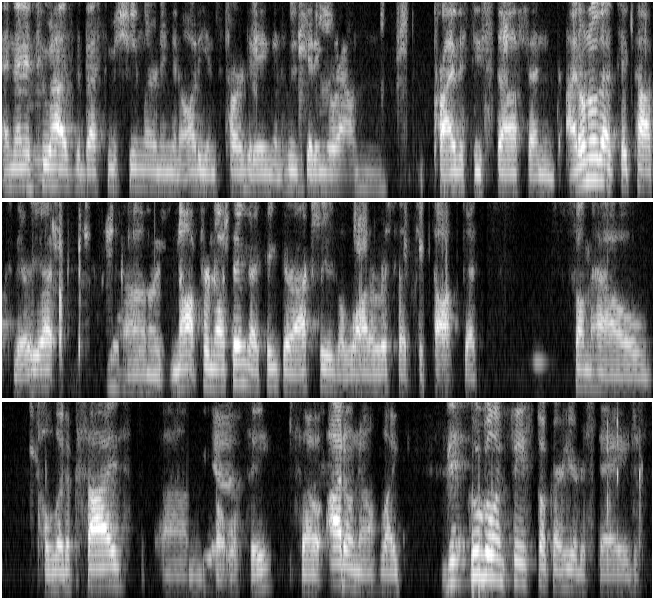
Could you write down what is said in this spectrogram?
And then it's who has the best machine learning and audience targeting and who's getting around privacy stuff. And i don't know that tiktok's there yet. Um, nice. not for nothing. I think there actually is a lot of risk that tiktok gets somehow politicized. Um, yeah. but we'll see. So i don't know. Like the, Google and Facebook are here to stay. Just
